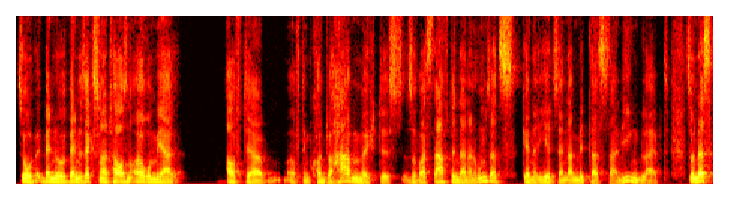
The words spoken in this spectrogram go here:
So, wenn du, wenn du 600.000 Euro mehr auf, der, auf dem Konto haben möchtest, so was darf denn dann an Umsatz generiert sein, damit das da liegen bleibt? So, und das,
